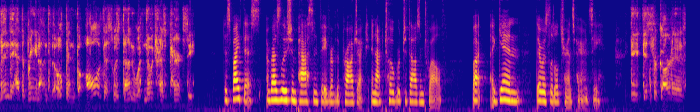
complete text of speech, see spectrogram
then they had to bring it out into the open. But all of this was done with no transparency. Despite this, a resolution passed in favor of the project in October 2012. But again, there was little transparency. They disregarded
